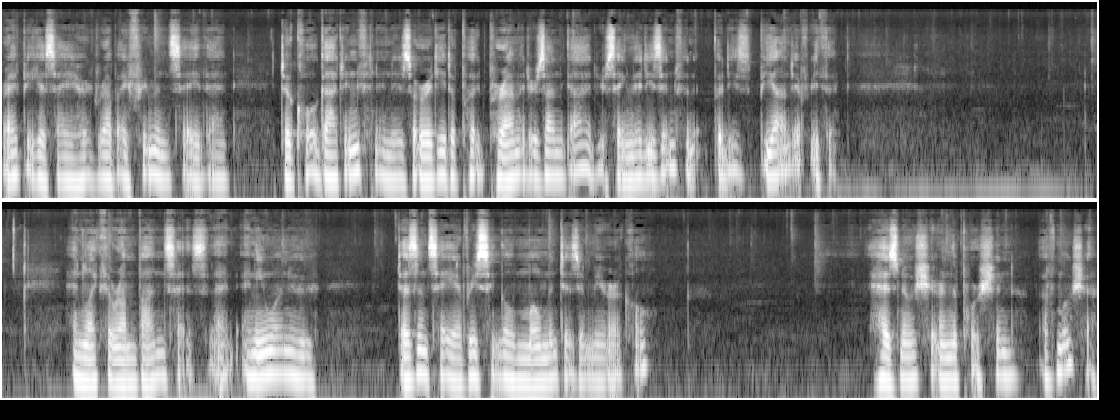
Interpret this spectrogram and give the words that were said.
Right? Because I heard Rabbi Freeman say that to call God infinite is already to put parameters on God. You're saying that He's infinite, but He's beyond everything. And like the Ramban says, that anyone who doesn't say every single moment is a miracle has no share in the portion of Moshe,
